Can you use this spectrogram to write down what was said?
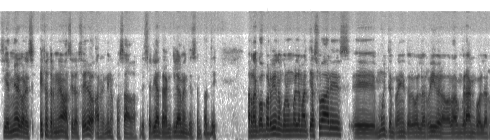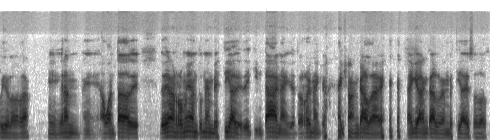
Si el miércoles esto terminaba 0 a 0, Argentinos pasaba. Le sería tranquilamente ese empate. Arrancó perdiendo con un gol de Matías Suárez. Eh, muy tempranito el gol de River, la verdad, un gran gol de River, la verdad. Eh, gran eh, aguantada de, de Romeo ante una embestida de, Quintana y de Torrena. Hay que, hay que bancarla, hay que bancarla una embestida de esos dos.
